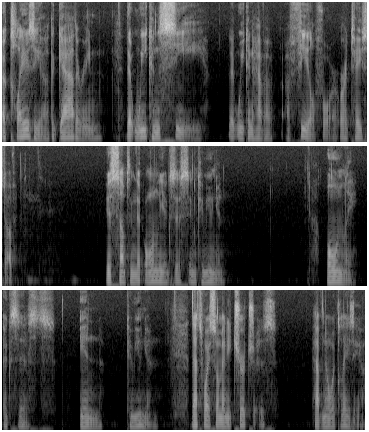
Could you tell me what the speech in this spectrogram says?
Ecclesia, the gathering that we can see, that we can have a, a feel for or a taste of, is something that only exists in communion. Only exists in communion. That's why so many churches have no ecclesia.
